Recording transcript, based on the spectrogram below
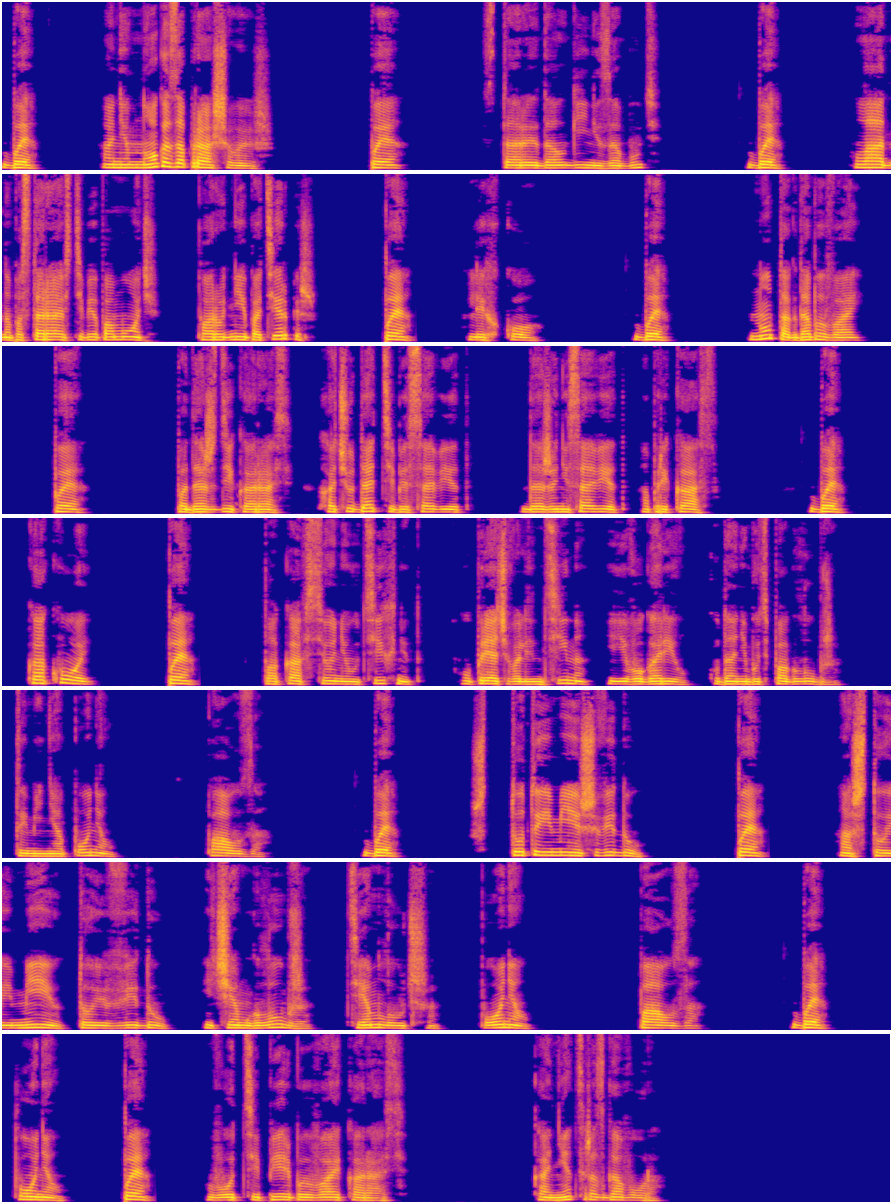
Б. А немного запрашиваешь? П. Старые долги не забудь. Б. Ладно, постараюсь тебе помочь. Пару дней потерпишь? П. Легко. Б. Ну, тогда бывай. П. Подожди, карась, хочу дать тебе совет. Даже не совет, а приказ. Б. Какой? П. Пока все не утихнет, упрячь Валентина и его горил куда-нибудь поглубже. Ты меня понял? Пауза. Б. Что ты имеешь в виду? П. А что имею, то и в виду. И чем глубже, тем лучше. Понял? Пауза. Б. Понял. П. Вот теперь бывай, карась. Конец разговора.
